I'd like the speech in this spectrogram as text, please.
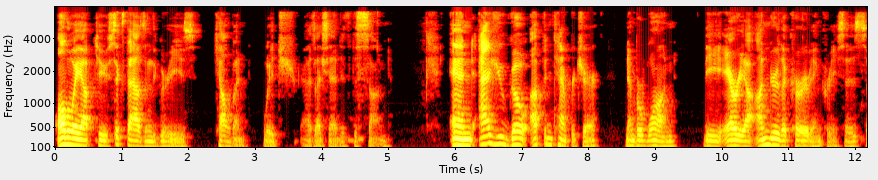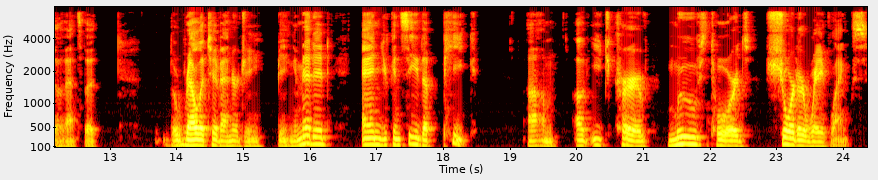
all the way up to 6,000 degrees Kelvin, which, as I said, is the sun. And as you go up in temperature, number one, the area under the curve increases. So that's the, the relative energy being emitted. And you can see the peak um, of each curve moves towards shorter wavelengths.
